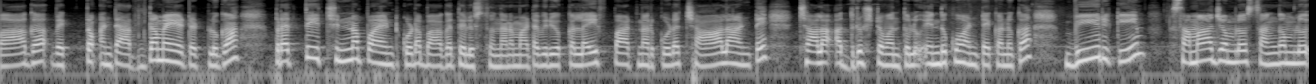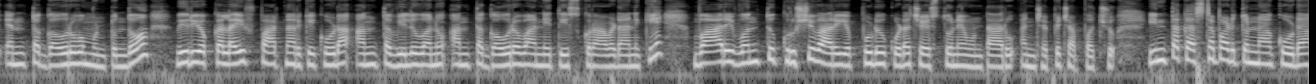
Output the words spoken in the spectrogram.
బాగా వ్యక్తం అంటే అర్థమయ్యేటట్లుగా ప్రతి చిన్న పాయింట్ కూడా బాగా తెలుస్తుంది అనమాట వీరి యొక్క లైఫ్ పార్ట్నర్ కూడా చాలా అంటే చాలా అదృష్టవంతులు. ఎందుకు అంటే కనుక వీరికి సమాజంలో సంఘంలో ఎంత గౌరవం ఉంటుందో వీరి యొక్క లైఫ్ పార్ట్నర్కి కూడా అంత విలువను అంత గౌరవాన్ని తీసుకురావడానికి వారి వంతు కృషి వారు ఎప్పుడూ కూడా చేస్తూనే ఉంటారు అని చెప్పి చెప్పొచ్చు. ఇంత కష్టపడుతున్నా కూడా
